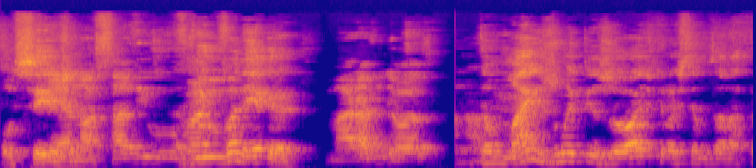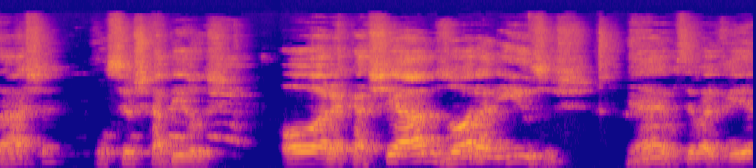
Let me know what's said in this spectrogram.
Ou Que é seja, a nossa a viúva Viúva Negra. maravilhosa. Então, mais um episódio que nós temos a Natasha com seus cabelos ora cacheados, ora lisos. Né? Você vai ver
